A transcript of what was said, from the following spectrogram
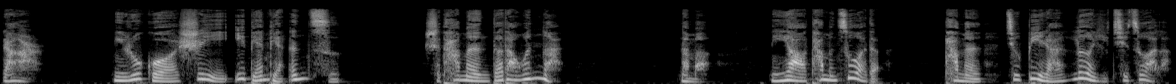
然而，你如果施以一点点恩慈，使他们得到温暖，那么你要他们做的。他们就必然乐意去做了。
